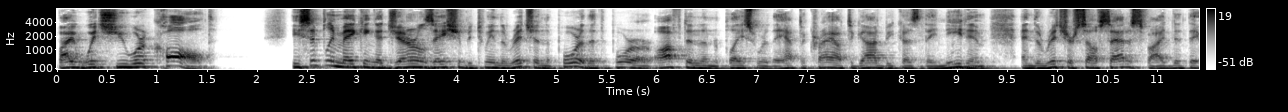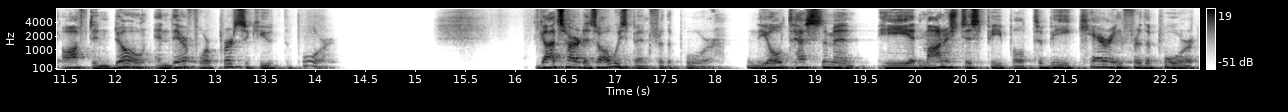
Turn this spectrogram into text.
by which you were called? He's simply making a generalization between the rich and the poor that the poor are often in a place where they have to cry out to God because they need Him, and the rich are self satisfied that they often don't and therefore persecute the poor. God's heart has always been for the poor. In the Old Testament, he admonished his people to be caring for the poor.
